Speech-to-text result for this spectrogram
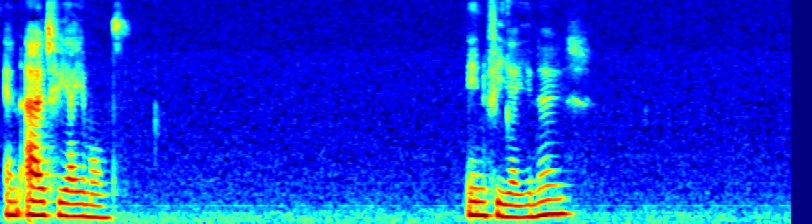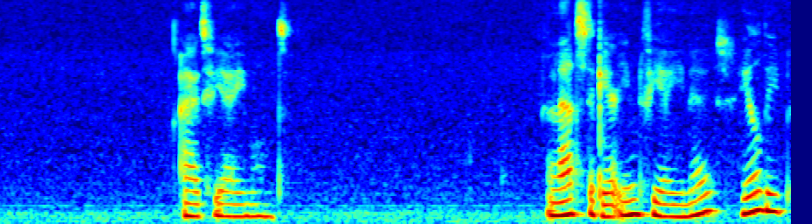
En uit via je mond. In via je neus. Uit via je mond. Laatste keer in via je neus, heel diep.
